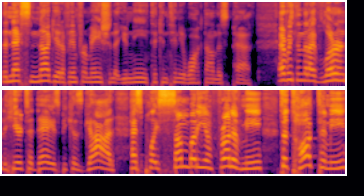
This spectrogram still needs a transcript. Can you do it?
the next nugget of information that you need to continue to walk down this path. Everything that I've learned here today is because God has placed somebody in front of me to talk to me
